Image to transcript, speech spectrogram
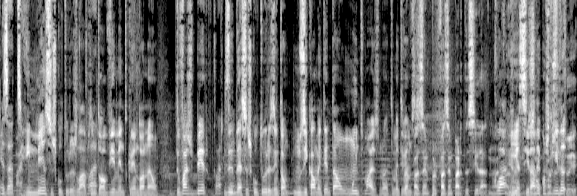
Exato. Há imensas culturas lá, Claro. portanto, obviamente, querendo ou não, tu vais beber Claro de- dessas culturas. Então, musicalmente, então, muito mais, não é? Também tivemos Fazem, porque fazem parte da cidade, não é? Claro, e a São- cidade é são- construída constitui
